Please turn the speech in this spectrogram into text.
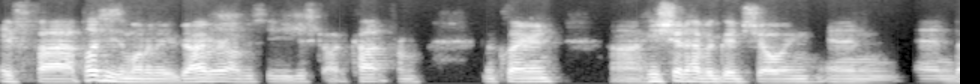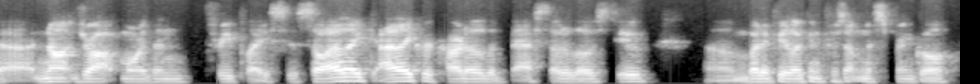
if, uh, plus he's a motivated driver, obviously he just got cut from McLaren uh, he should have a good showing and and uh, not drop more than three places. So I like I like Ricciardo the best out of those two. Um, but if you're looking for something to sprinkle,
